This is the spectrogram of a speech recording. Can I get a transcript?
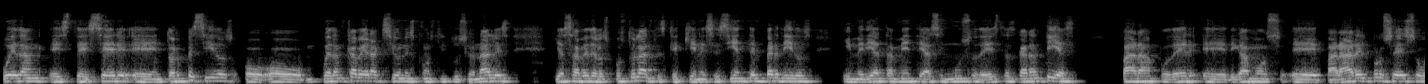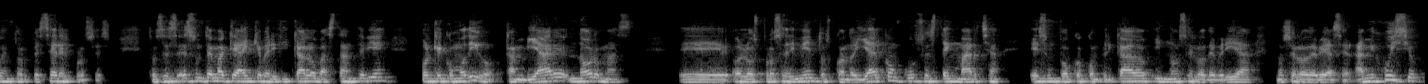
puedan este, ser eh, entorpecidos o, puedan caber acciones constitucionales, ya sabe de los postulantes, que quienes se sienten perdidos inmediatamente hacen uso de estas garantías para poder, eh, digamos, eh, parar el proceso o entorpecer el proceso. Entonces, es un tema que hay que verificarlo bastante bien, porque como digo, cambiar normas o los procedimientos cuando ya el concurso está en marcha es un poco complicado y no se lo debería, no se lo debería hacer. A mi juicio,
